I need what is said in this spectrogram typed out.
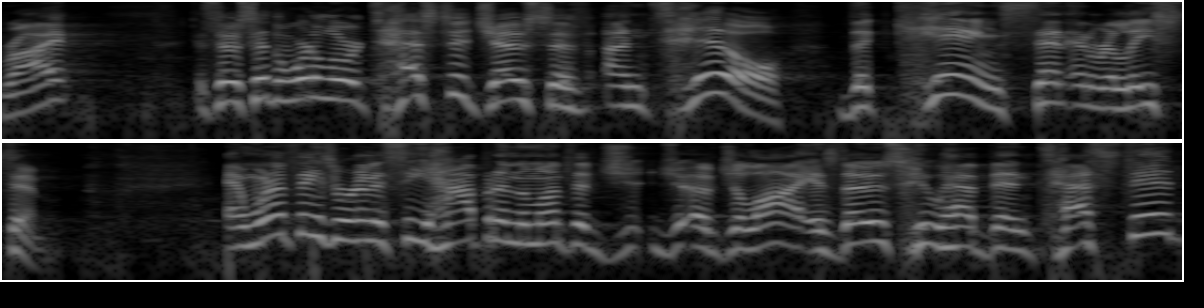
Right? And so it said the word of the Lord tested Joseph until the king sent and released him. And one of the things we're going to see happen in the month of, J- of July is those who have been tested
